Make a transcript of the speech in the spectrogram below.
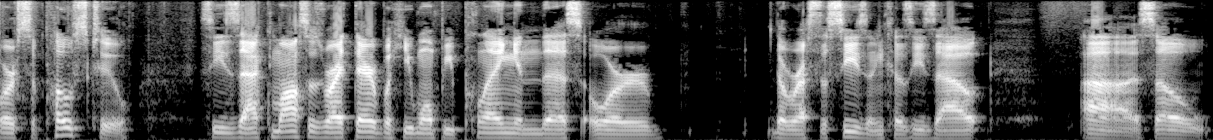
or supposed to See, Zach Moss is right there, but he won't be playing in this or the rest of the season because he's out. Uh, so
